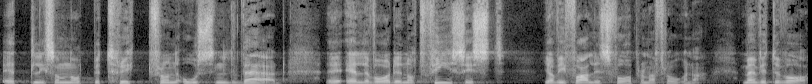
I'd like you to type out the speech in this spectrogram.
ett, liksom något betryck från en osynlig värld? Eh, eller var det något fysiskt? Ja, vi får aldrig svar på de här frågorna. Men vet du vad?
